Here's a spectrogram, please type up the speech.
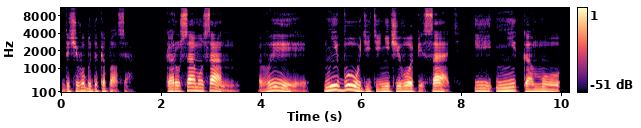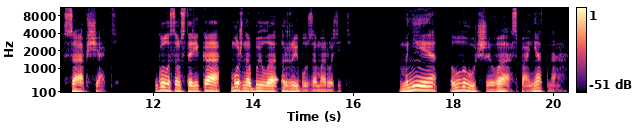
до чего бы докопался. Карусаму-сан, вы не будете ничего писать и никому сообщать. Голосом старика можно было рыбу заморозить. Мне лучше вас понятно,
